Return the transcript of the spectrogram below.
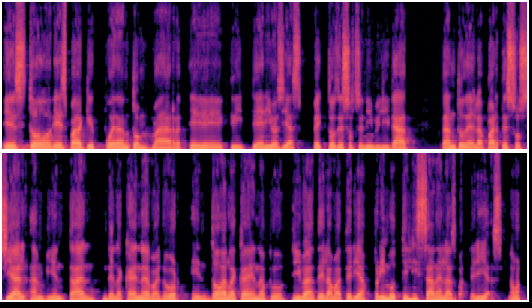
Esto es para que puedan tomar eh, criterios y aspectos de sostenibilidad, tanto de la parte social, ambiental, de la cadena de valor, en toda la cadena productiva de la materia prima utilizada en las baterías, ¿no?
